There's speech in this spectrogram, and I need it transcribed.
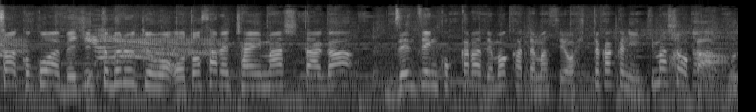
さあここはベジットブルー君を落とされちゃいましたが全然ここからでも勝てますよ。ヒット確認いきましょうか。U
